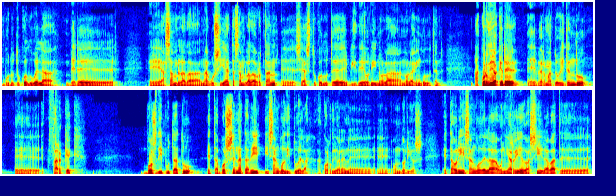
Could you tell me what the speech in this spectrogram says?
burutuko duela bere e, asamblada nagusia eta asamblada hortan e, zehaztuko dute bide hori nola, nola egingo duten. Akordioak ere e, bermatu egiten du e, Farkek bost diputatu eta bost senatari izango dituela akordioaren e, e, ondorioz. Eta hori izango dela oinarri edo hasiera bat e,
